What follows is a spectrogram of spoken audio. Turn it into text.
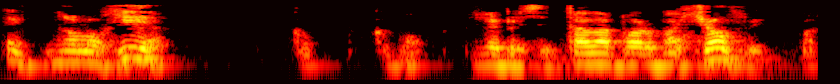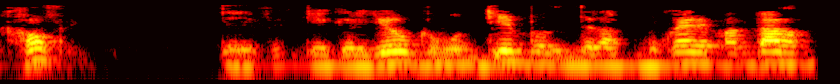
etnología como representada por Bachofen, que, creyó como un tiempo donde las mujeres mandaban,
